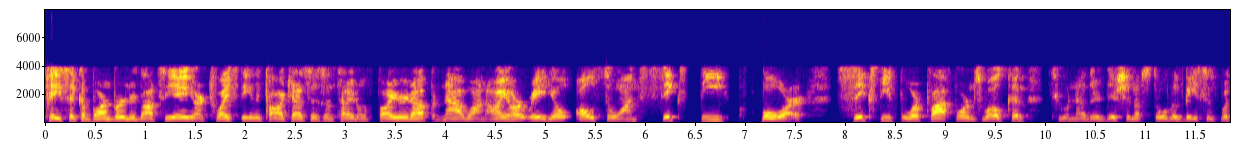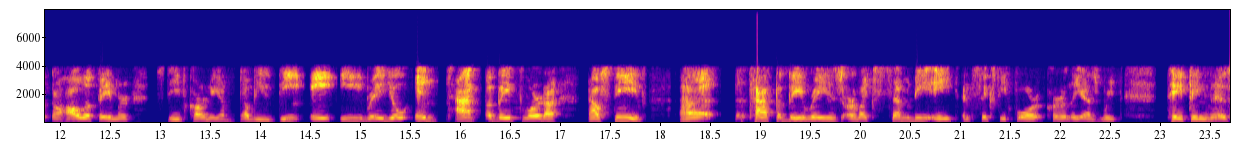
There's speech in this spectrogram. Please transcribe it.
Pasek of barnburner.ca, our twice daily podcast is entitled Fired Up, now on iHeartRadio, also on 64, 64 platforms. Welcome to another edition of Stolen Bases with the Hall of Famer, Steve Carney of WDAE Radio in Tampa Bay, Florida. Now, Steve, uh, the Tampa Bay Rays are like 78 and 64 currently as we're taping this.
